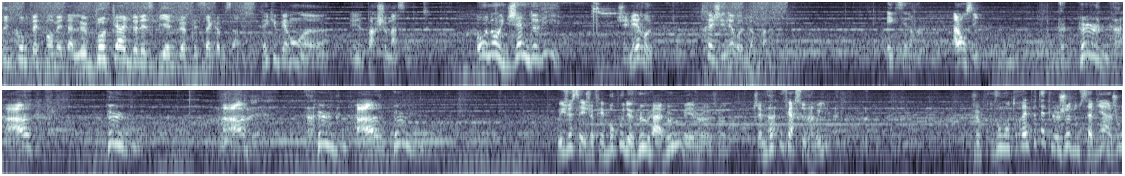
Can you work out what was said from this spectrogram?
C'est complètement métal. Le bocal de lesbienne, je vais appeler ça comme ça. Récupérons euh, un parchemin sans doute. Oh non, une gemme de vie Généreux. Très généreux de leur part. Excellent. Allons-y. Hum. Hum. Ah. Hum. Oui, je sais, je fais beaucoup de hu ha hu, mais je, je- j'aime beaucoup faire ce bruit. Je vous montrerai peut-être le jeu d'où ça vient un jour.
